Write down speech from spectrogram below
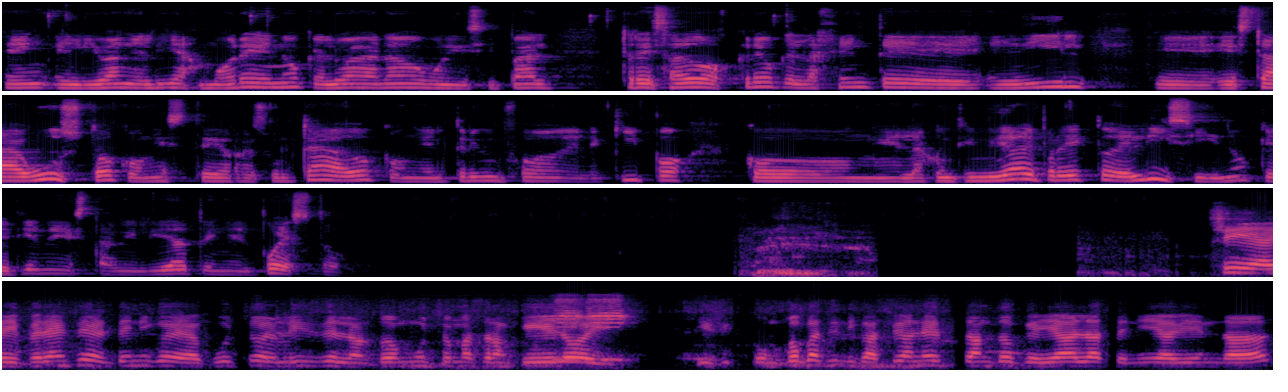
en el Iván Elías Moreno, que lo ha ganado Municipal 3 a 2. Creo que la gente edil eh, está a gusto con este resultado, con el triunfo del equipo, con eh, la continuidad del proyecto de Lisi, ¿no? que tiene estabilidad en el puesto. Sí, a diferencia del técnico de Ayacucho, el Lisi se lo notó mucho más tranquilo y, con pocas indicaciones, tanto que ya las tenía bien dadas.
